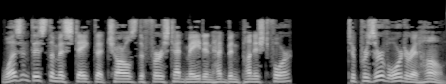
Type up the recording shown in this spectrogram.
Wasn't this the mistake that Charles I had made and had been punished for? To preserve order at home,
